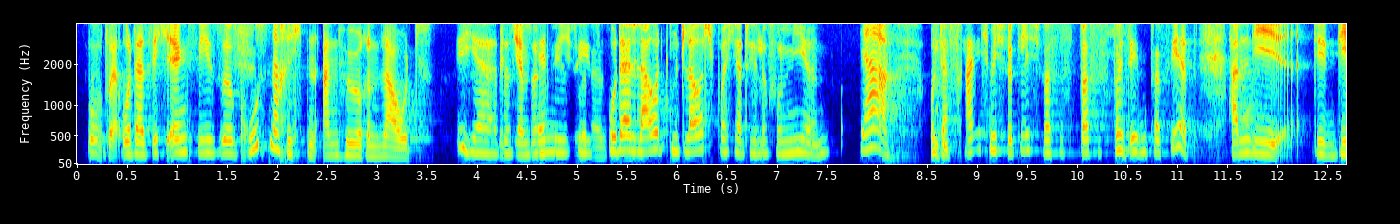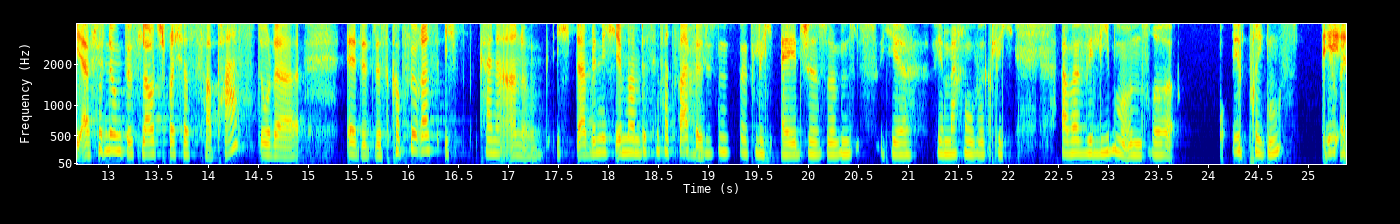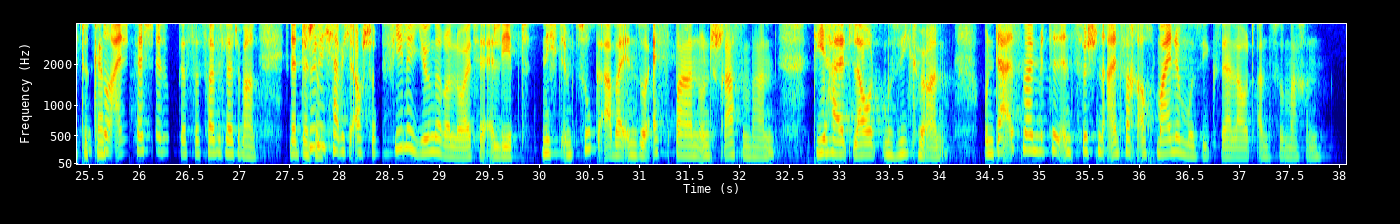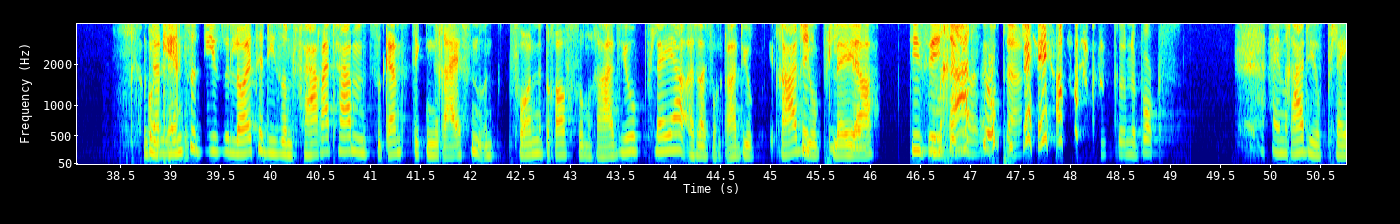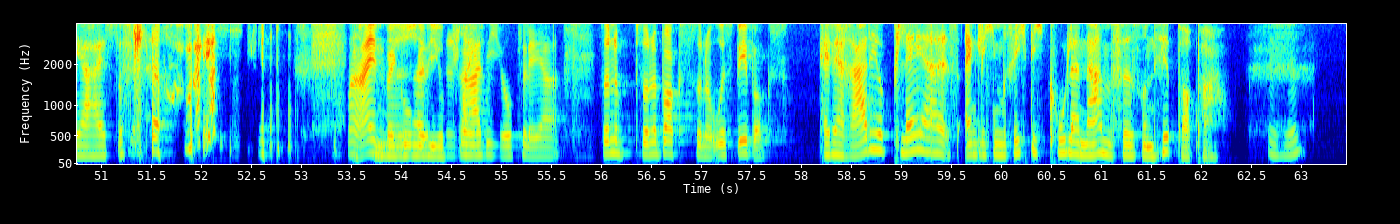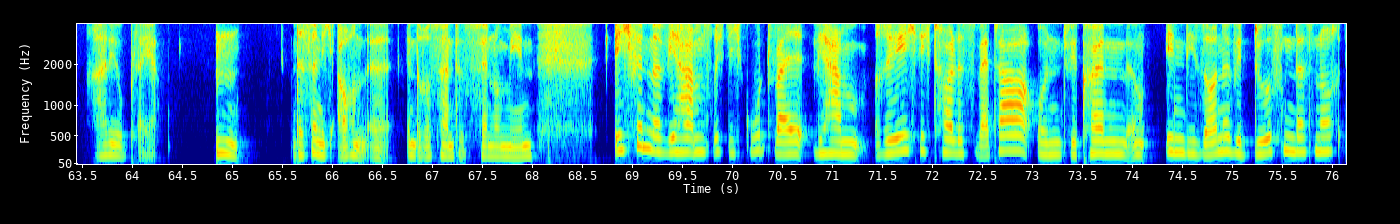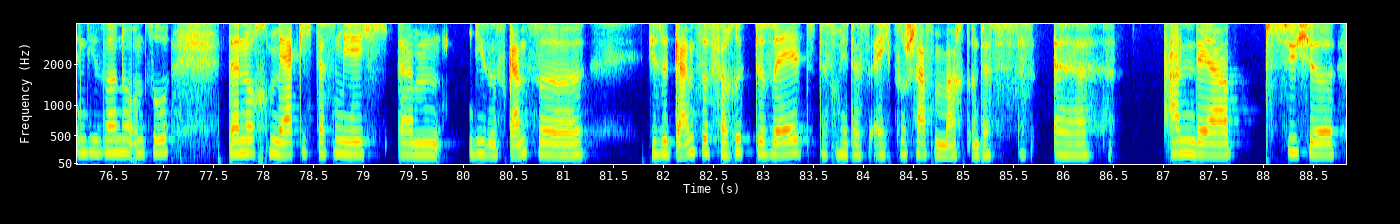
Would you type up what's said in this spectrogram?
Oder, oder, sich irgendwie so Grußnachrichten anhören laut. Ja, das ist irgendwie süß. Oder, so. oder laut mit Lautsprecher telefonieren. Ja, und da frage ich mich wirklich, was ist, was ist bei denen passiert? Haben die, die die Erfindung des Lautsprechers verpasst oder äh, des Kopfhörers? Ich, keine Ahnung. Ich, da bin ich immer ein bisschen verzweifelt. Wir sind wirklich Ageisms hier. Wir machen wirklich, aber wir lieben unsere, übrigens, ich nee, ist nur eine Feststellung, dass das häufig Leute machen. Natürlich habe ich auch schon viele jüngere Leute erlebt, nicht im Zug, aber in so S-Bahnen und Straßenbahnen, die halt laut Musik hören. Und da ist mein Mittel inzwischen einfach auch meine Musik sehr laut anzumachen. Und, und kennst du diese Leute, die so ein Fahrrad haben mit so ganz dicken Reifen und vorne drauf so ein Radioplayer oder so ein Radio Radioplayer? Die sehe ich Radioplayer. So eine Box. Ein Radioplayer heißt das, glaube ich. Mal ein bei Google. Radioplayer. Radioplayer. So eine, so eine Box, so eine USB-Box. Ja, der Radioplayer ist eigentlich ein richtig cooler Name für so einen Hip-Hopper. Mhm. Radioplayer. Das finde ich auch ein äh, interessantes Phänomen. Ich finde, wir haben es richtig gut, weil wir haben richtig tolles Wetter und wir können in die Sonne, wir dürfen das noch in die Sonne und so. Dennoch merke ich, dass mich ähm, dieses ganze, diese ganze verrückte Welt, dass mir das echt zu schaffen macht und dass es äh, an der Psyche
